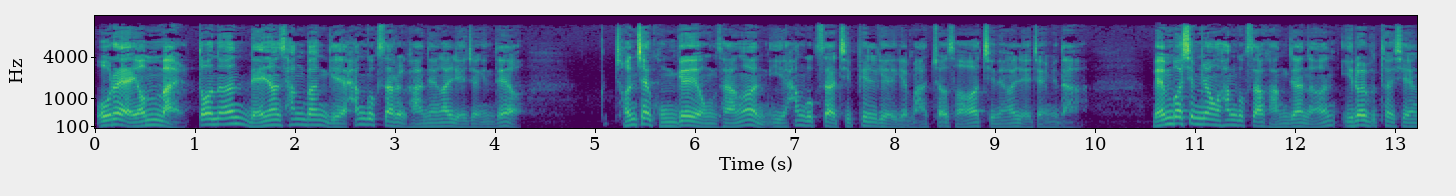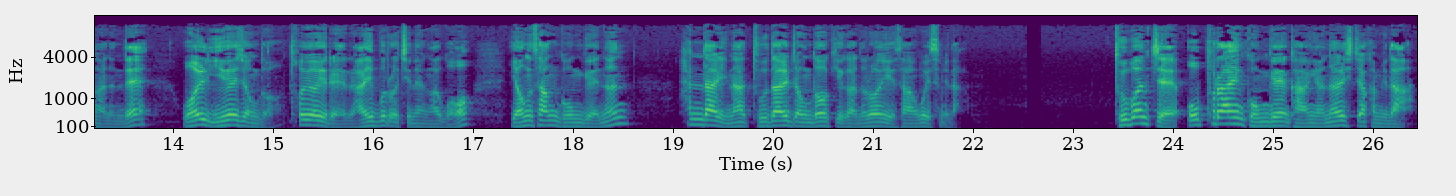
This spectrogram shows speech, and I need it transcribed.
올해 연말 또는 내년 상반기에 한국사를 간행할 예정인데요. 전체 공개 영상은 이 한국사 지필 계획에 맞춰서 진행할 예정입니다. 멤버십용 한국사 강좌는 1월부터 시행하는데 월 2회 정도 토요일에 라이브로 진행하고 영상 공개는 한 달이나 두 달 정도 기간으로 예상하고 있습니다. 두 번째, 오프라인 공개 강연을 시작합니다.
